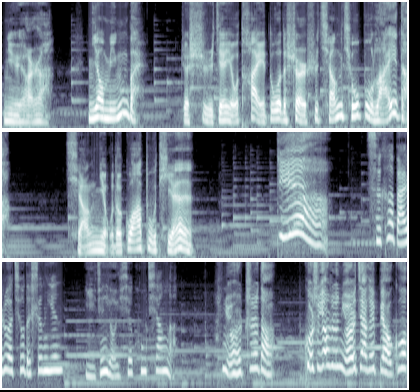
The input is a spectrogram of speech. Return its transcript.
女儿啊，你要明白，这世间有太多的事儿是强求不来的，强扭的瓜不甜。爹，此刻白若秋的声音已经有一些哭腔了。女儿知道，可是要是女儿嫁给表哥，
